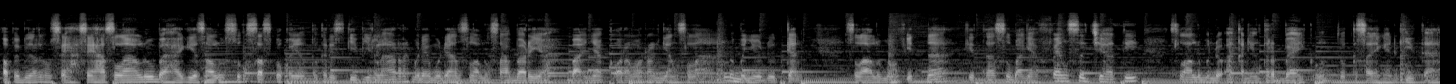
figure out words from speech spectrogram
Papa Bilar sehat-sehat selalu, bahagia selalu, sukses pokoknya untuk Rizky Bilar. Mudah-mudahan selalu sabar ya. Banyak orang-orang yang selalu menyudutkan, selalu memfitnah. Kita sebagai fans sejati selalu mendoakan yang terbaik untuk kesayangan kita.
